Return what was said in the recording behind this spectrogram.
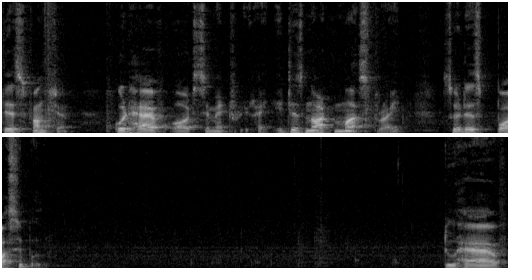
this function could have odd symmetry, right? It is not must, right? So it is possible to have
